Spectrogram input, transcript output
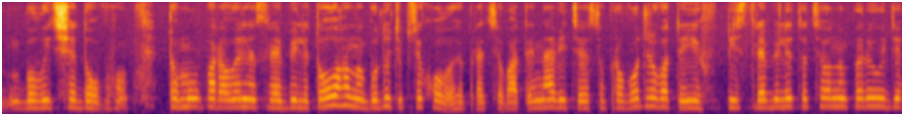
болить ще довго. Тому паралельно з реабілітологами будуть і психологи працювати, і навіть е, супроводжувати їх в пістреабілітаційному періоді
